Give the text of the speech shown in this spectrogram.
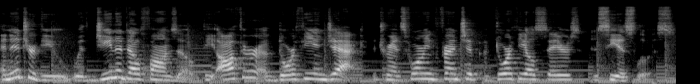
an interview with Gina Dalfonzo, the author of Dorothy and Jack The Transforming Friendship of Dorothy L. Sayers and C.S. Lewis.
